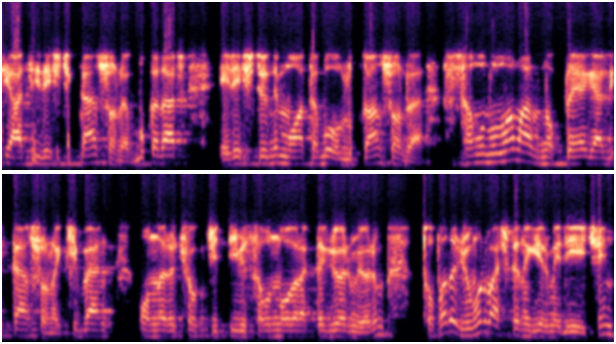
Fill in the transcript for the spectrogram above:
siyasileştikten sonra, bu kadar eleştirinin muhatabı olduktan sonra savunulamaz noktaya geldik verdikten sonra ki ben onları çok ciddi bir savunma olarak da görmüyorum. Topa da Cumhurbaşkanı girmediği için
